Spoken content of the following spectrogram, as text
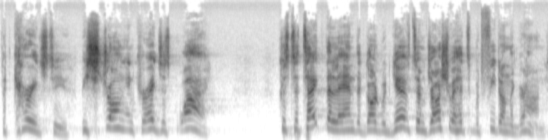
but courage to you. Be strong and courageous. Why? Because to take the land that God would give to him, Joshua had to put feet on the ground.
